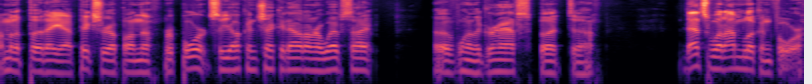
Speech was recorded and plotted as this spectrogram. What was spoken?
I'm gonna put a, a, picture up on the report so y'all can check it out on our website of one of the graphs. But uh, that's what I'm looking for.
